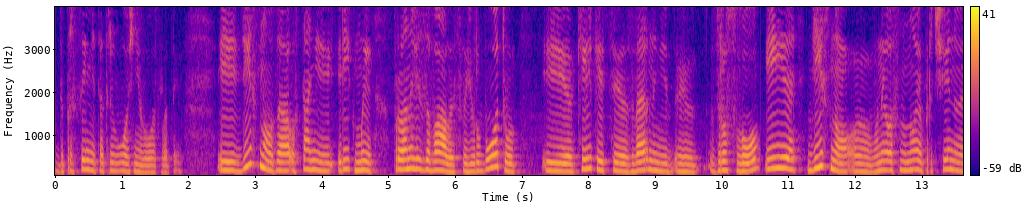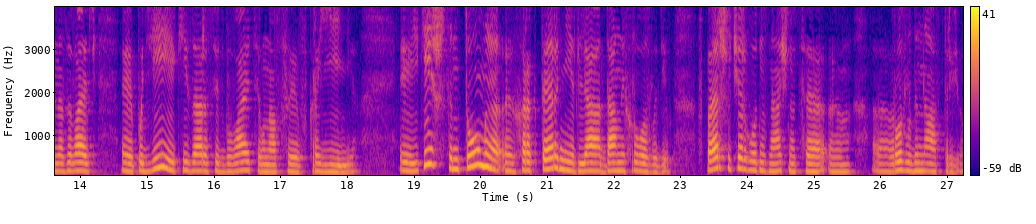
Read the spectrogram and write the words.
депресивні та тривожні розлади. І дійсно за останній рік ми проаналізували свою роботу. І кількість звернень е, зросло, і дійсно е, вони основною причиною називають е, події, які зараз відбуваються у нас в країні. Які ж симптоми характерні для даних розладів? Першу чергу, однозначно, це е, е, розлади настрою.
